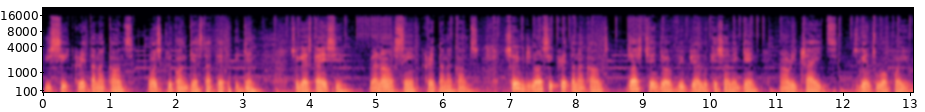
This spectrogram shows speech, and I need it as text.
you see create an account once you click on get started again. So guys can you see we are now seeing create an account. So if you do not see create an account just change your vpn location again and retry it. It's going to work for you.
